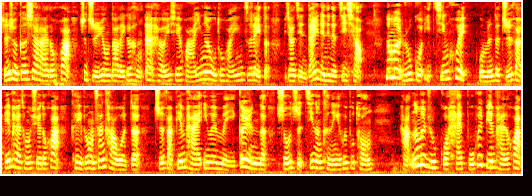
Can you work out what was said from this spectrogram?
整首歌下来的话，是只用到了一个横按，还有一些滑音啊、无头滑音之类的，比较简单一点点的技巧。那么如果已经会我们的指法编排的同学的话，可以不用参考我的。指法编排，因为每一个人的手指机能可能也会不同。好，那么如果还不会编排的话，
